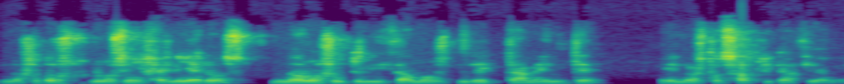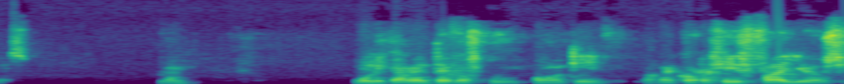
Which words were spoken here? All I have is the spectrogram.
nosotros, los ingenieros, no los utilizamos directamente en nuestras aplicaciones. Únicamente, pues como aquí, para corregir fallos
